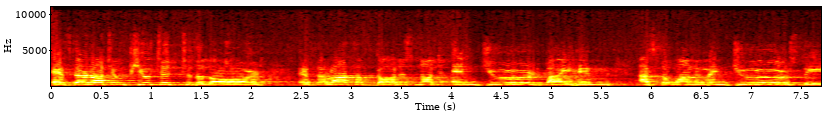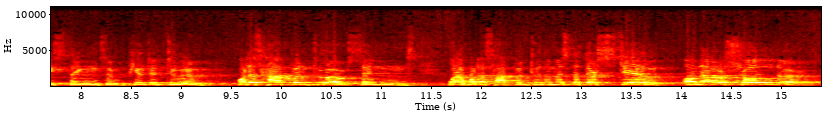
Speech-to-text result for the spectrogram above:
If they're not imputed to the Lord, if the wrath of God is not endured by him as the one who endures these things imputed to him, what has happened to our sins? Well, what has happened to them is that they're still on our shoulders.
